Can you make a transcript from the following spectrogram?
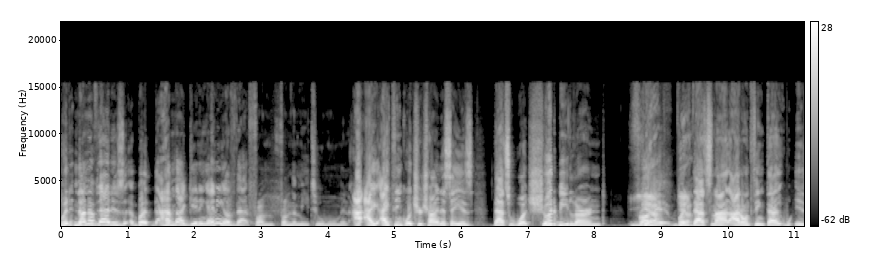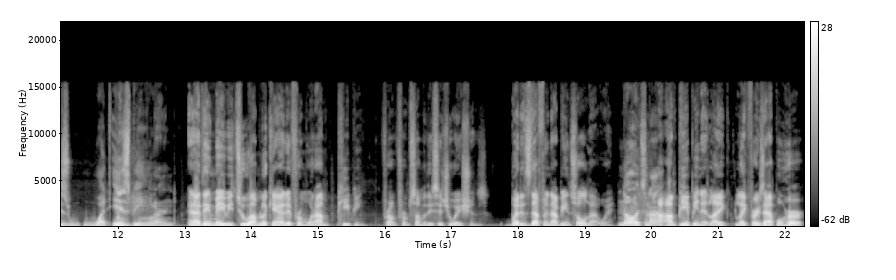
But none of that is. But I'm not getting any of that from from the Me Too movement. I I, I think what you're trying to say is that's what should be learned from Yeah, it. But yeah. that's not. I don't think that is what is being learned. And I think maybe too, I'm looking at it from what I'm peeping from from some of these situations, but it's definitely not being sold that way. No, it's not. I- I'm peeping it like like for example, her.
